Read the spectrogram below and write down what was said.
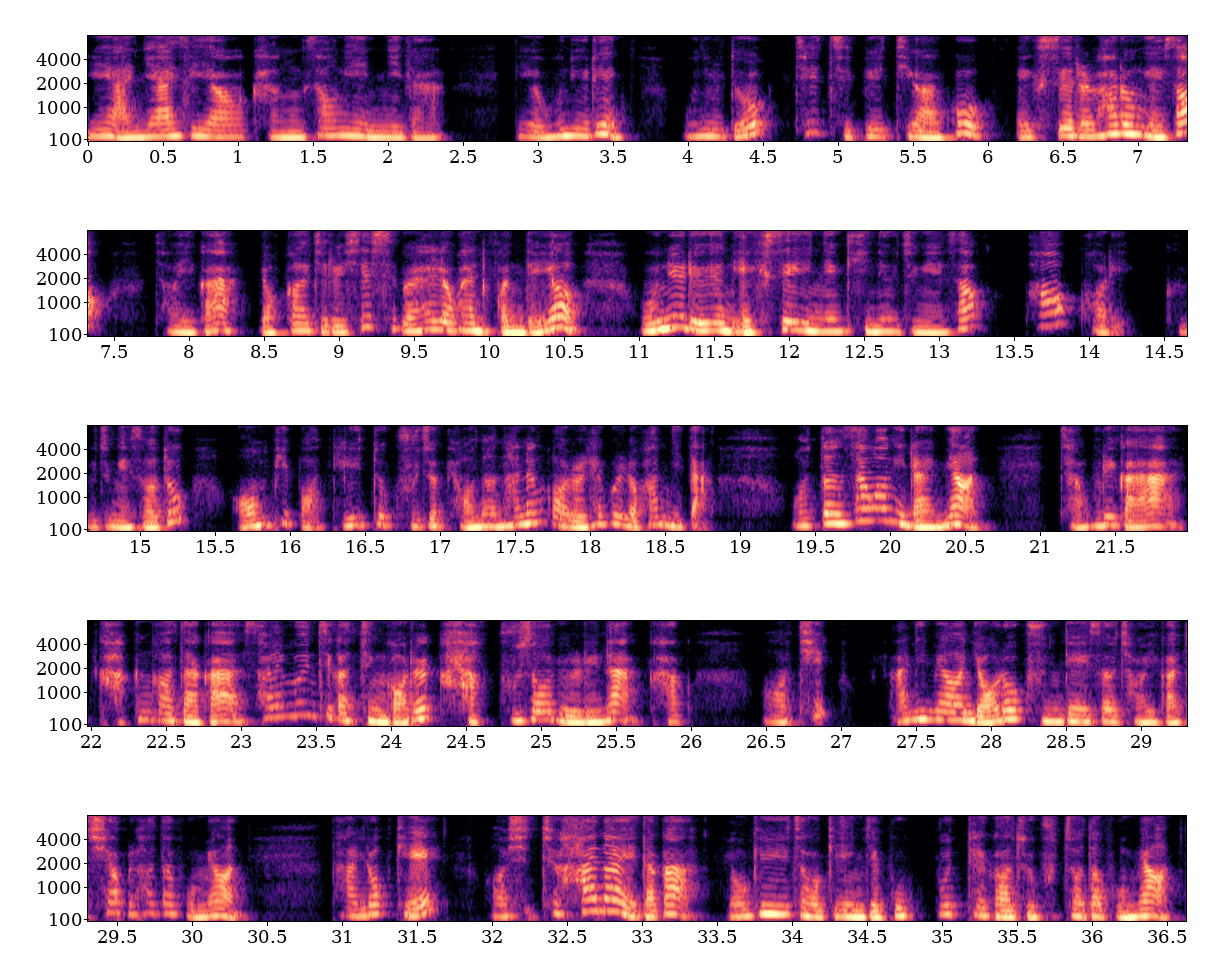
네, 안녕하세요. 강성희입니다. 네, 오늘은 오늘도 챗GPT하고 엑셀을 활용해서 저희가 몇 가지를 실습을 하려고 할 건데요. 오늘은 엑셀에 있는 기능 중에서 파워 쿼리, 그 중에서도 언피벗, 데이터 구조 변환하는 거를 해보려고 합니다. 어떤 상황이라면, 자, 우리가 가끔 가다가 설문지 같은 거를 각 부서별로나 각 어, 팀, 아니면 여러 군데에서 저희가 취업을 하다 보면 다 이렇게 어, 시트 하나에다가 여기저기 이제 복붙해가지고 붙여다 보면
